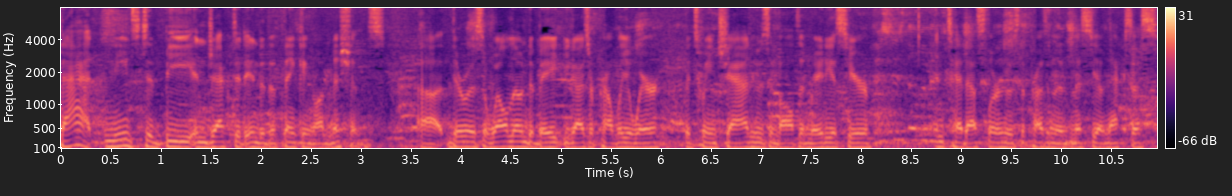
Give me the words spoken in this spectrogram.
that needs to be injected into the thinking on missions. Uh, there was a well-known debate, you guys are probably aware, between Chad, who's involved in Radius here, and Ted Esler, who's the president of Missio Nexus.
